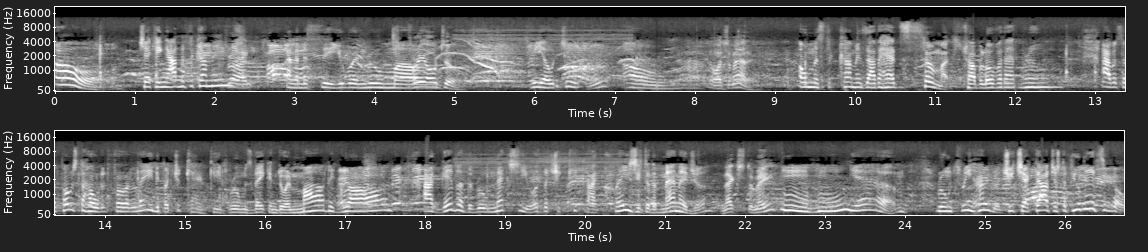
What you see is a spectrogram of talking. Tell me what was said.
Oh, checking out, Mr. Cummings? Right. And let me see, you were in room uh, 302. 302. Oh, Oh, what's the matter? oh, Mr. Cummings, I've had so much trouble over that room. I was supposed to hold it for a lady, but you can't keep rooms vacant during Mardi Gras. I gave her the room next to yours, but she kicked like crazy to the manager. Next to me? Mm-hmm, yeah. Room 300. She checked out just a few minutes ago.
